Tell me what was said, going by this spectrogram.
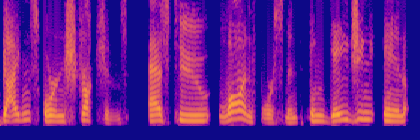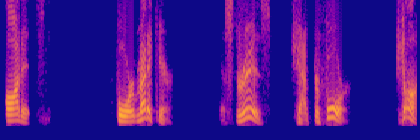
guidance or instructions as to law enforcement engaging in audits for Medicare? Yes, there is. Chapter 4. Sean,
